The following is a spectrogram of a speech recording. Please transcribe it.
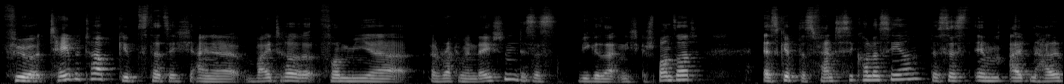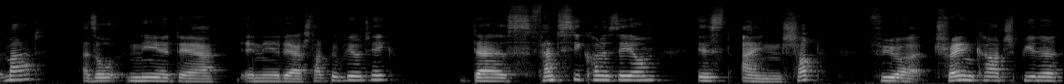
Für Tabletop gibt es tatsächlich eine weitere von mir Recommendation. Das ist, wie gesagt, nicht gesponsert. Es gibt das Fantasy Coliseum. Das ist im alten Halbmarkt, also Nähe der, in Nähe der Stadtbibliothek. Das Fantasy Coliseum ist ein Shop für Trading Card Spiele,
